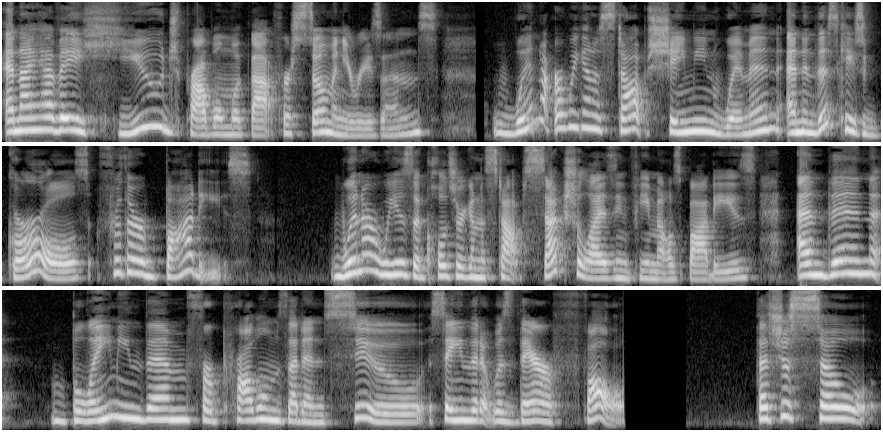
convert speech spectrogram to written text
And i have a huge problem with that for so many reasons when are we going to stop shaming women, and in this case, girls, for their bodies? When are we as a culture going to stop sexualizing females' bodies and then blaming them for problems that ensue, saying that it was their fault? That's just so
